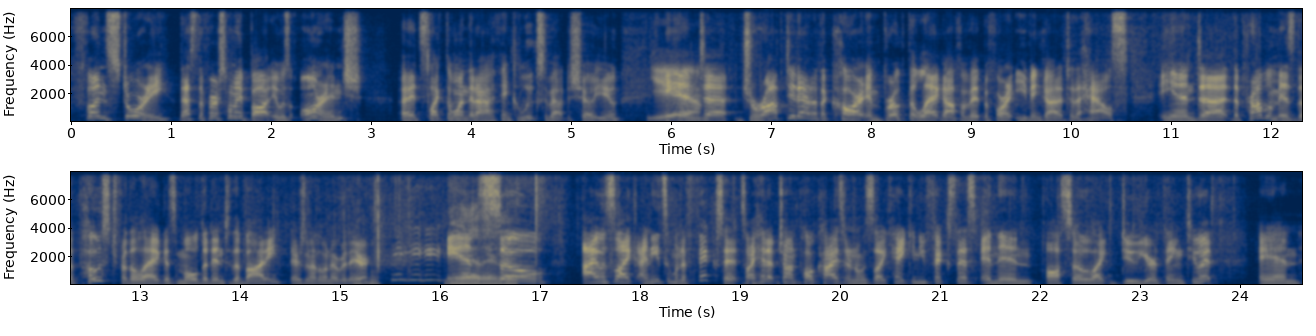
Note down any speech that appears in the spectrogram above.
fun story. That's the first one I bought. It was orange. Uh, it's like the one that I think Luke's about to show you. Yeah. And uh, dropped it out of the car and broke the leg off of it before I even got it to the house. And uh, the problem is the post for the leg is molded into the body. There's another one over there. and yeah, so I was like, I need someone to fix it. So I hit up John Paul Kaiser and was like, hey, can you fix this? And then also like do your thing to it. And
